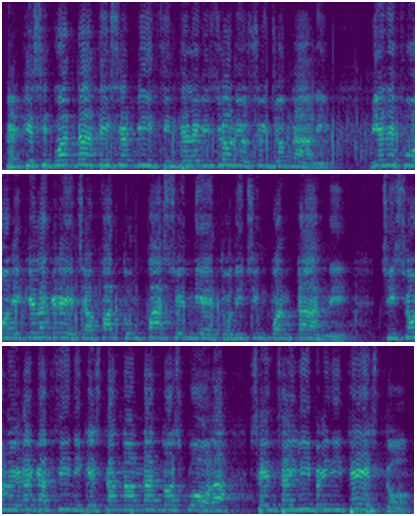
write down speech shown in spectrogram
Perché se guardate i servizi in televisione o sui giornali viene fuori che la Grecia ha fatto un passo indietro di 50 anni. Ci sono i ragazzini che stanno andando a scuola senza i libri di testo,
